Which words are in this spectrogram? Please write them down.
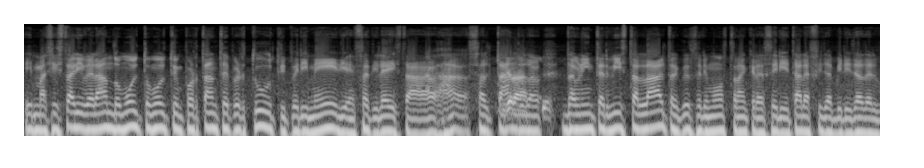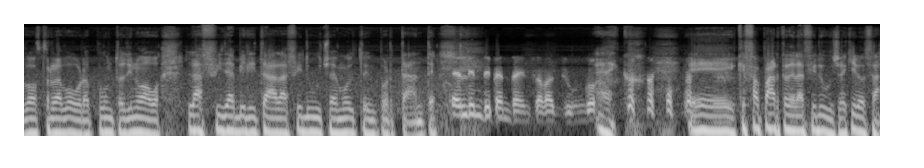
eh, ma si sta rivelando molto molto importante per tutti, per i media, infatti lei sta ah, saltando da, da, un'intervista all'altra e questo dimostra anche la serietà e l'affidabilità del vostro lavoro, appunto di nuovo l'affidabilità, la fiducia è molto importante. E l'indipendenza, va aggiungo. Ecco, eh, che fa parte della fiducia, chi lo lo sa.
